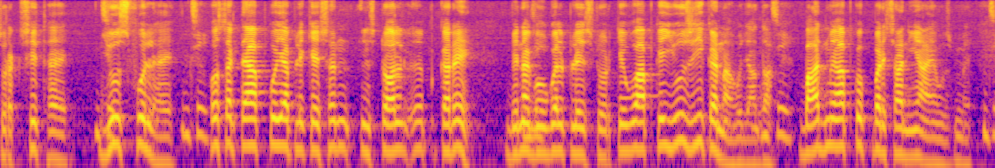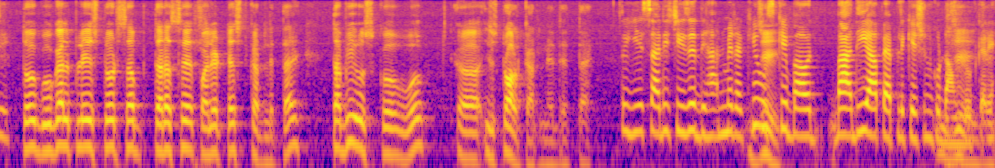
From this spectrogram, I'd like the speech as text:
सुरक्षित है यूज़फुल है। हो सकता है आप कोई एप्लीकेशन इंस्टॉल करें बिना गूगल प्ले स्टोर के वो आपके यूज़ ही करना हो ज़्यादा जी। बाद में आपको परेशानियाँ आए उसमें। तो गूगल प्ले स्टोर सब तरह से पहले टेस्ट कर लेता है तभी उसको वो इंस्टॉल करने देता है। तो ये सारी चीज़ें ध्यान में रखें उसके बाद बाद ही आप एप्लीकेशन को डाउनलोड करें।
